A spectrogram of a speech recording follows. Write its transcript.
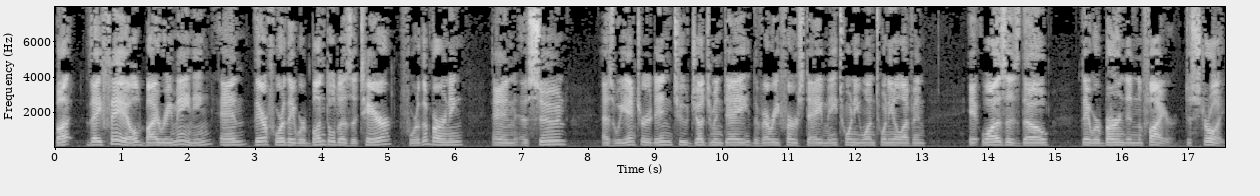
But they failed by remaining and therefore they were bundled as a tare for the burning and as soon as we entered into judgment day, the very first day, May 21, 2011, it was as though they were burned in the fire, destroyed.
